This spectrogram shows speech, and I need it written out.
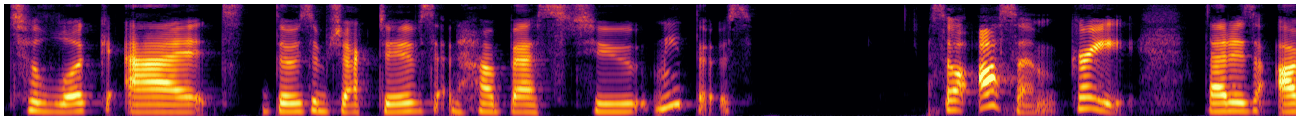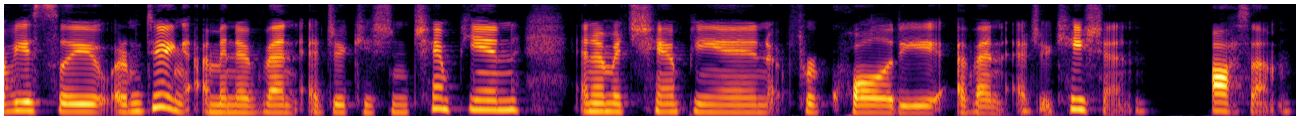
to look at those objectives and how best to meet those. So awesome, great. That is obviously what I'm doing. I'm an event education champion and I'm a champion for quality event education. Awesome.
